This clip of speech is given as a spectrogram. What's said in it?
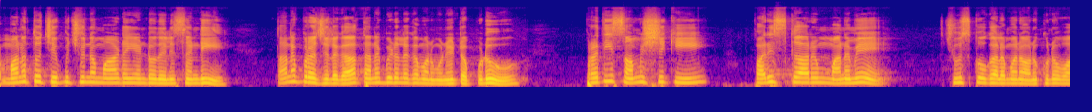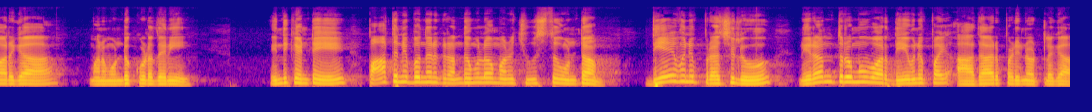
మనతో చెప్పుచున్న మాట ఏంటో తెలుసండి? తన ప్రజలుగా తన బిడలుగా మనం ఉండేటప్పుడు ప్రతి సమస్యకి పరిష్కారం మనమే చూసుకోగలమని అనుకున్న వారుగా మనం ఉండకూడదని. ఎందుకంటే పాత నిబంధన గ్రంథంలో మనం చూస్తూ ఉంటాం దేవుని ప్రజలు నిరంతరము వారు దేవునిపై ఆధారపడినట్లుగా.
